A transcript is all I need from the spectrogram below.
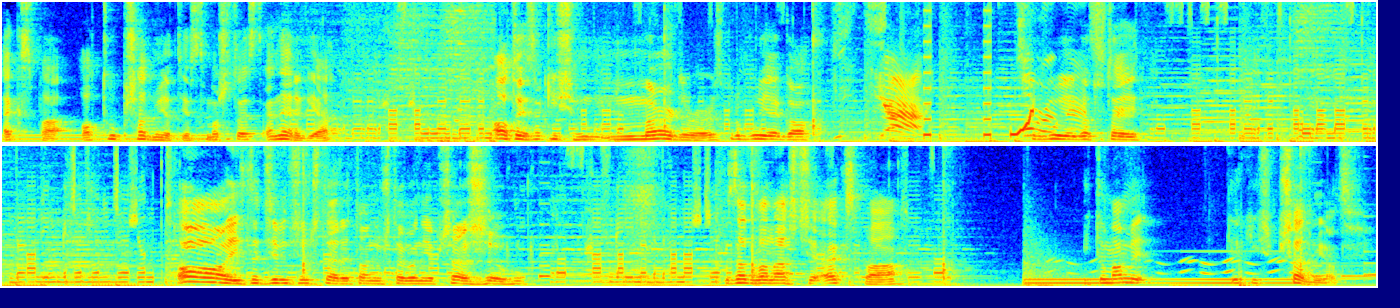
expa. O, tu przedmiot jest. Może to jest energia. O, to jest jakiś murderer. Spróbuję go... Spróbuję go tutaj... Rozkaz Sakerfest Aura Master Darling 90. Oj, za 94 to on już tego nie przeżył. Rozkaz Gabinet 12. Za 12 expa. I tu mamy jakiś przedmiot.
